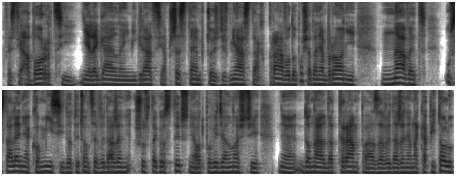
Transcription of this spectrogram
kwestia aborcji, nielegalna imigracja, przestępczość w miastach, prawo do posiadania broni, nawet ustalenia komisji dotyczące wydarzeń 6 stycznia, odpowiedzialności Donalda Trumpa za wydarzenia na Kapitolu,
